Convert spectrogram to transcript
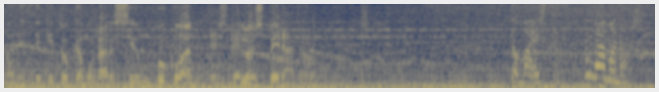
Parece que toca mudarse un poco antes de lo esperado. Toma esto. ¡Vámonos!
